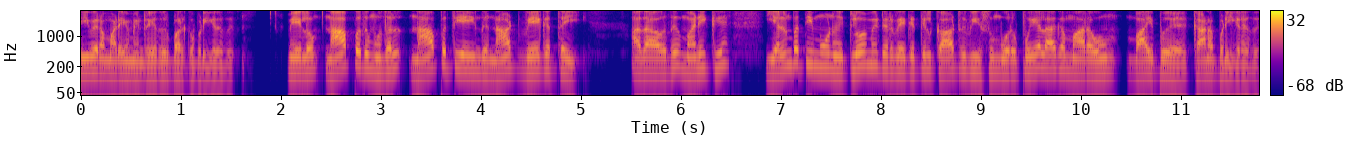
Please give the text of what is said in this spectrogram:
தீவிரமடையும் என்று எதிர்பார்க்கப்படுகிறது. மேலும் நாற்பது முதல் நாற்பத்தி ஐந்து நாட் வேகத்தை அதாவது மணிக்கு எண்பத்தி மூணு கிலோமீட்டர் வேகத்தில் காற்று வீசும் ஒரு புயலாக மாறவும் வாய்ப்பு காணப்படுகிறது.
